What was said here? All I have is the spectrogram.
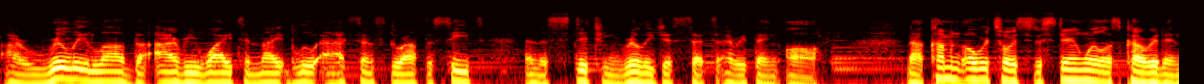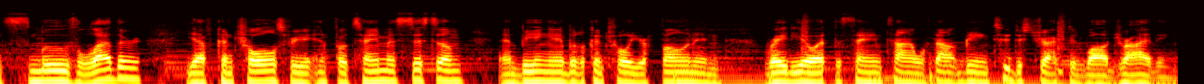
I really love the ivory white and night blue accents throughout the seats, and the stitching really just sets everything off. Now coming over towards the steering wheel is covered in smooth leather. You have controls for your infotainment system and being able to control your phone and radio at the same time without being too distracted while driving.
